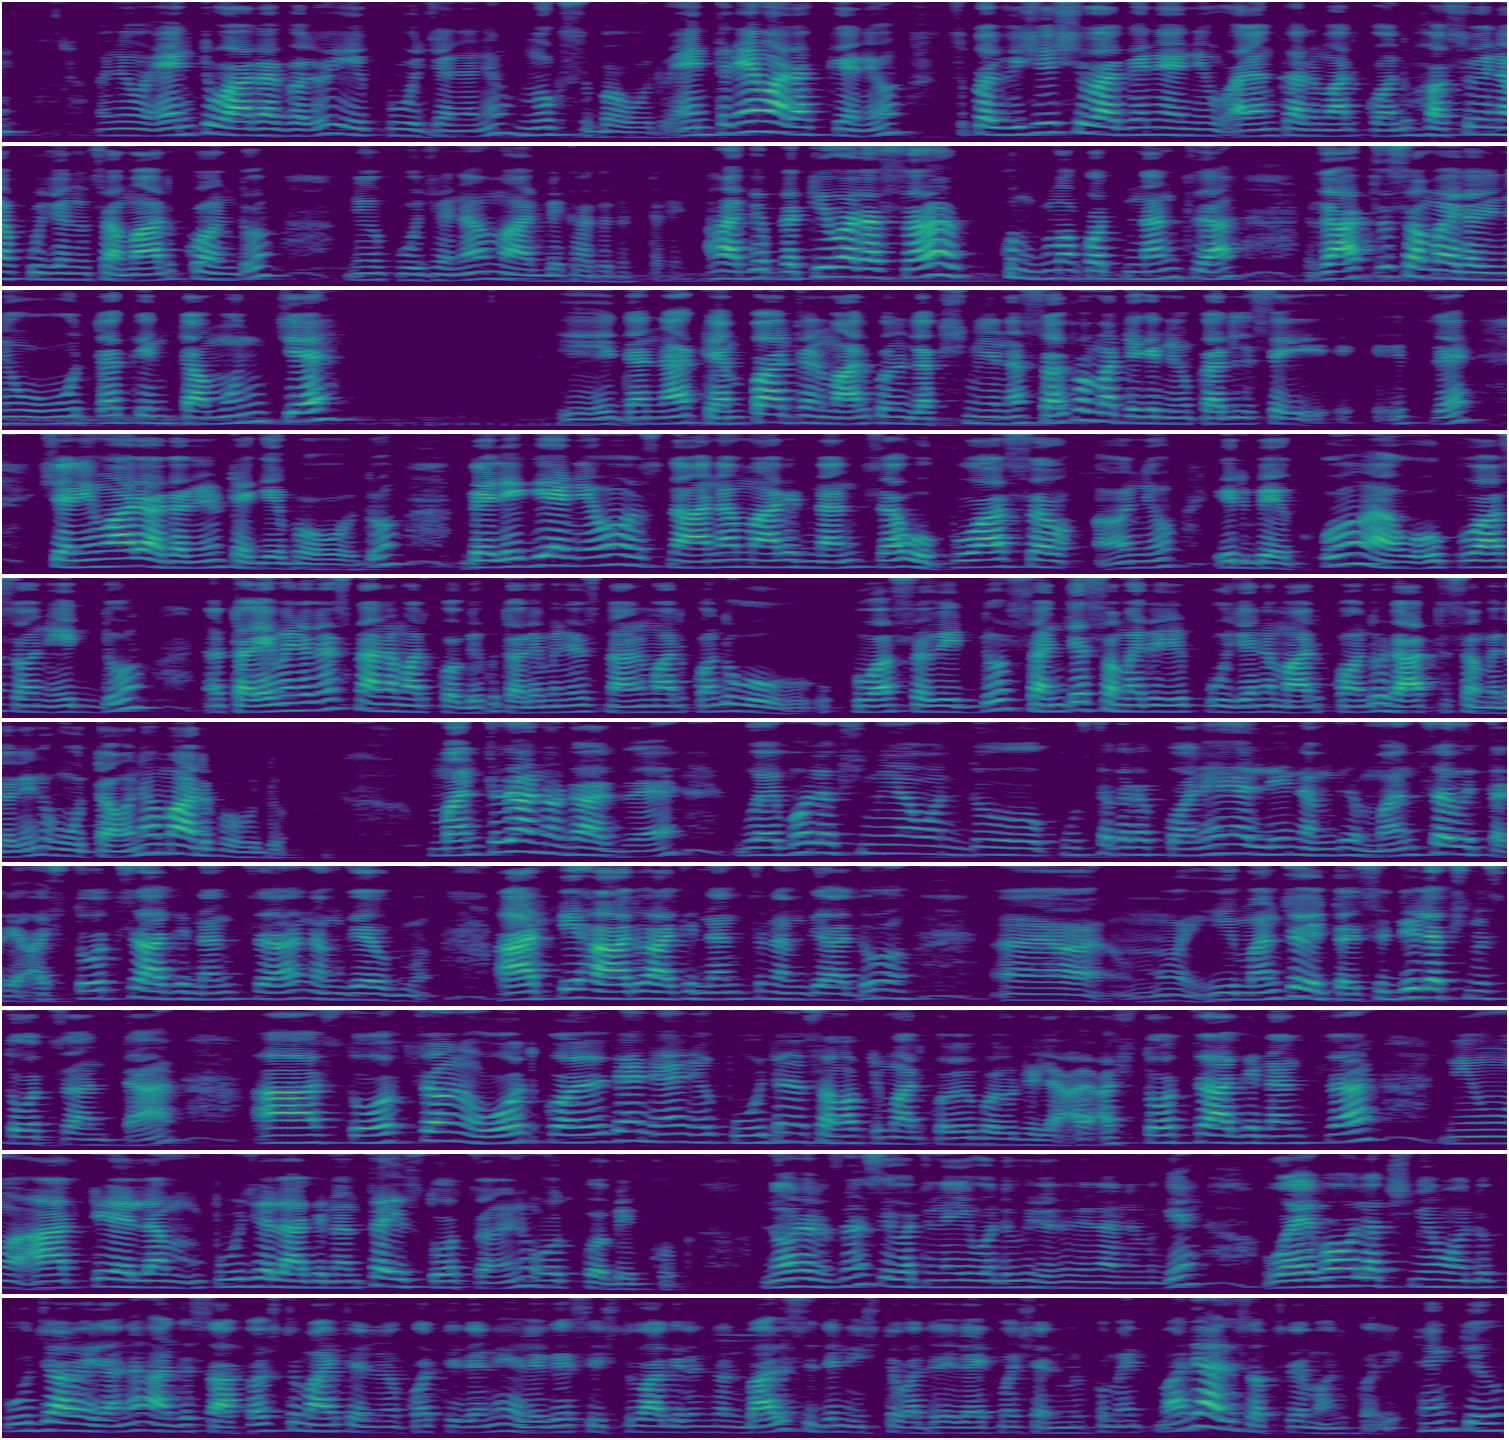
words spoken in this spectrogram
ನೀವು ಎಂಟು ವಾರಗಳು ಈ ಪೂಜೆನ ನೀವು ಮುಗಿಸ್ಬಹುದು. ಎಂಟನೇ ವಾರಕ್ಕೆ ನೀವು ಸ್ವಲ್ಪ ವಿಶೇಷವಾಗಿಯೇ ನೀವು ಅಲಂಕಾರ ಮಾಡಿಕೊಂಡು, ಹಸುವಿನ ಪೂಜೆಯನ್ನು ಸಹ ಮಾಡಿಕೊಂಡು ನೀವು ಪೂಜೆನ ಮಾಡಬೇಕಾಗಿರುತ್ತದೆ ಹಾಗೆ ಪ್ರತಿ ವಾರ ಸಹ ಕುಂಕುಮ ಕೊಟ್ಟ ನಂತರ ರಾತ್ರಿ ಸಮಯದಲ್ಲಿ ನೀವು ಊಟಕ್ಕಿಂತ ಮುಂಚೆ ಇದನ್ನು ಕೆಂಪಾರ್ಚನೆ ಮಾಡಿಕೊಂಡು ಲಕ್ಷ್ಮಿಯನ್ನು ಸ್ವಲ್ಪ ಮಟ್ಟಿಗೆ ನೀವು ಕರಲಿಸಿ ಇಟ್ಟರೆ ಶನಿವಾರ ಅದನ್ನು ತೆಗೆಯಬಹುದು. ಬೆಳಿಗ್ಗೆ ನೀವು ಸ್ನಾನ ಮಾಡಿದ ನಂತರ ಉಪವಾಸ ನೀವು ಇರಬೇಕು. ಉಪವಾಸವನ್ನು ಇದ್ದು, ತಲೆ ಸ್ನಾನ ಮಾಡ್ಕೋಬೇಕು. ತಲೆ ಮೇಲೆ ಸ್ನಾನ ಮಾಡಿಕೊಂಡು ಉಪವಾಸವಿದ್ದು, ಸಂಜೆ ಸಮಯದಲ್ಲಿ ಪೂಜೆಯನ್ನು ಮಾಡಿಕೊಂಡು, ರಾತ್ರಿ ಸಮಯದಲ್ಲಿ ಊಟವನ್ನು ಮಾಡಬಹುದು. ಮಂತ್ರ ಅನ್ನೋದಾದರೆ ವೈಭವಲಕ್ಷ್ಮಿಯ ಒಂದು ಪುಸ್ತಕದ ಕೊನೆಯಲ್ಲಿ ನಮಗೆ ಮಂತ್ರವಿರ್ತದೆ ಅಷ್ಟೋತ್ಸ ಆಗಿದ ನಂತರ ನಮಗೆ ಆರತಿ ಹಾರು ಆಗಿದ ನಂತರ ನಮಗೆ ಅದು ಈ ಮಂತ್ರ ಇರ್ತದೆ ಸಿದ್ಧಿಲಕ್ಷ್ಮಿ ಸ್ತೋತ್ರ ಅಂತ. ಆ ಸ್ತೋತ್ರವನ್ನು ಓದ್ಕೊಳ್ಳದೇನೆ ನೀವು ಪೂಜೆನ ಸಮಾಪ್ತಿ ಮಾಡ್ಕೊಳ್ಳೋ ಬರೋದಿಲ್ಲ ಅಷ್ಟೋತ್ಸ ಆಗಿದ ನಂತರ ನೀವು ಆರತಿ ಎಲ್ಲ ಪೂಜೆ ಎಲ್ಲ ನಂತರ ಈ ಸ್ತೋತ್ರವನ್ನು ಓದ್ಕೋಬೇಕು. ನೋಡೋಣ ಫ್ರೆಂಡ್ಸ್ ಇವತ್ತಿನ ಈ ಒಂದು ವಿಡಿಯೋದಲ್ಲಿ ನಾನು ನಿಮಗೆ ವೈಭವ ಲಕ್ಷ್ಮಿಯ ಒಂದು ಪೂಜಾ ವಿಧಾನ ಹಾಗೆ ಸಾಕಷ್ಟು ಮಾಹಿತಿಯನ್ನು ಕೊಟ್ಟಿದ್ದೇನೆ. ಎಲ್ಲರಿಗೂ ಇಷ್ಟವಾಗಿದೆ ಅಂತ ನಾನು ಭಾವಿಸಿದ್ದೇನೆ. ಇಷ್ಟವಾದರೆ ಲೈಕ್ ಮಾಡಿ ಶೇರ್ ಮಾಡಿ ಕಮೆಂಟ್ ಮಾಡಿ ಹಾಗೆ ಸಬ್ಸ್ಕ್ರೈಬ್ ಮಾಡ್ಕೊಳ್ಳಿ. Thank you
